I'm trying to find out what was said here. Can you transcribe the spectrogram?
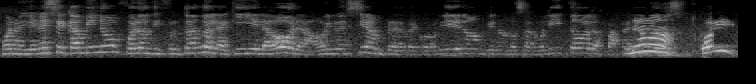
Bueno, y en ese camino fueron disfrutando el aquí y el ahora. Hoy no es siempre. Recorrieron, vieron los arbolitos, los pajaritos. No, hoy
